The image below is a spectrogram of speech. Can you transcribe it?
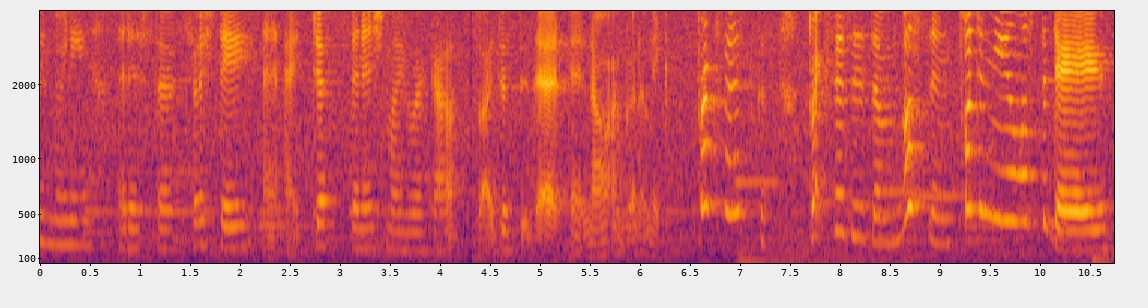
Good morning. It is the first day and I just finished my workout. So I just did that and now I'm gonna make breakfast because breakfast is the most important meal of the day.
